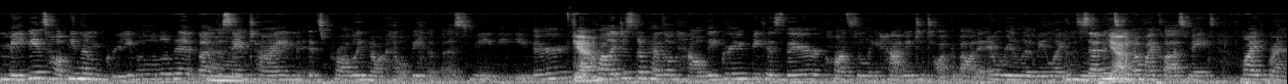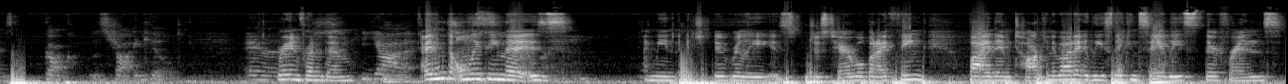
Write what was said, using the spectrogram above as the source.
maybe it's helping them grieve a little bit, but at the Mhm. same time, it's probably not helping the best maybe either. Yeah. It probably just depends on how they grieve because they're constantly having to talk about it and reliving. Like Mhm. 17 Yeah. of my classmates, my friends, got shot and killed. And right in front of them. yeah. I think the only thing that is. I mean, it, it really is just terrible. But I think by them talking about it, at least they can say at least their friends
